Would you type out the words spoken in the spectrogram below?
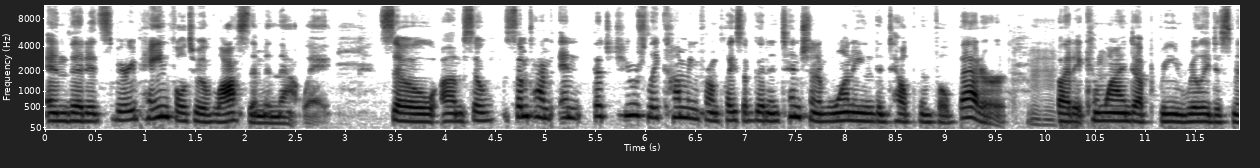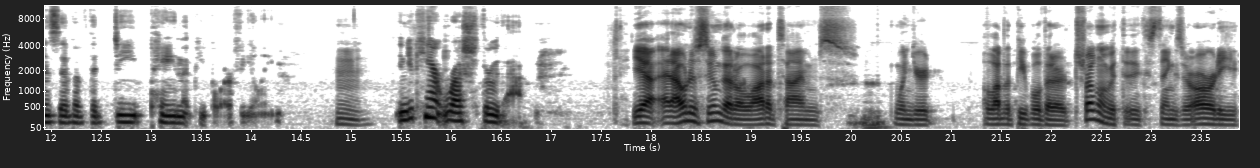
and that it's very painful to have lost them in that way so, um, so sometimes, and that's usually coming from a place of good intention of wanting to help them feel better, mm-hmm. but it can wind up being really dismissive of the deep pain that people are feeling. Hmm. And you can't rush through that. Yeah, and I would assume that a lot of times when you're, a lot of the people that are struggling with these things are already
